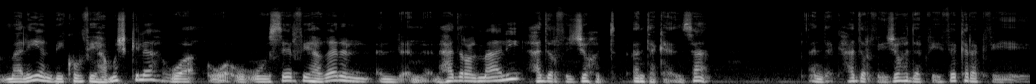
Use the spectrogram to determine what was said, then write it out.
ماليا بيكون فيها مشكلة و و ويصير فيها غير ال ال ال الهدر المالي هدر في الجهد. أنت كإنسان عندك هدر في جهدك في فكرك في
